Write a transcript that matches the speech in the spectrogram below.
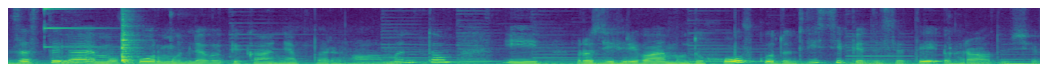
Застеляємо форму для випікання пергаментом і розігріваємо духовку до 250 градусів.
